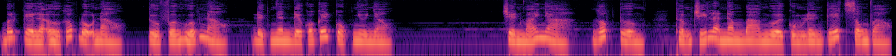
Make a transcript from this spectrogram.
Bất kể là ở góc độ nào, từ phương hướng nào, địch nhân đều có kết cục như nhau. Trên mái nhà, góc tường, thậm chí là năm ba người cùng liên kết xông vào,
